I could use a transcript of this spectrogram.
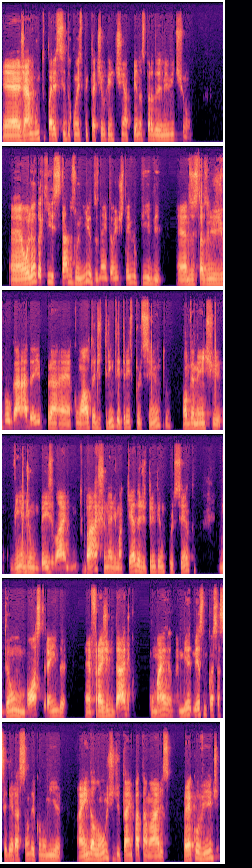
é, já muito parecido com a expectativa que a gente tinha apenas para 2021. É, olhando aqui Estados Unidos, né, então a gente teve o PIB é, dos Estados Unidos divulgado aí pra, é, com alta de 33%. Obviamente, vinha de um baseline muito baixo, né, de uma queda de 31%. Então, mostra ainda é, fragilidade, com mais, mesmo com essa aceleração da economia, ainda longe de estar em patamares pré-Covid.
